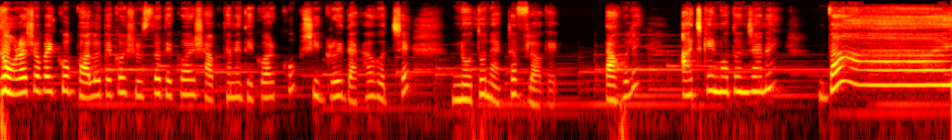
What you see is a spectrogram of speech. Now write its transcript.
তোমরা সবাই খুব ভালো থেকো, সুস্থ থেকো, আর সাবধানে থেকো। আর খুব শীঘ্রই দেখা হচ্ছে নতুন একটা ভ্লগে তাহলে আজকের মতন জানাই বাই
